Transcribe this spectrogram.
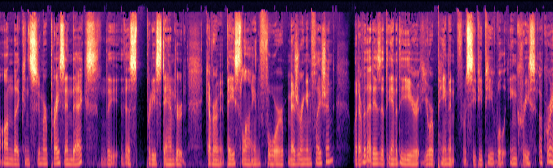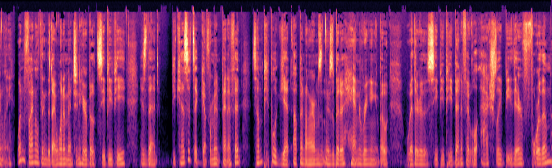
on the consumer price index, the this pretty standard government baseline for measuring inflation, Whatever that is at the end of the year, your payment from CPP will increase accordingly. One final thing that I want to mention here about CPP is that because it's a government benefit, some people get up in arms and there's a bit of hand wringing about whether the CPP benefit will actually be there for them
